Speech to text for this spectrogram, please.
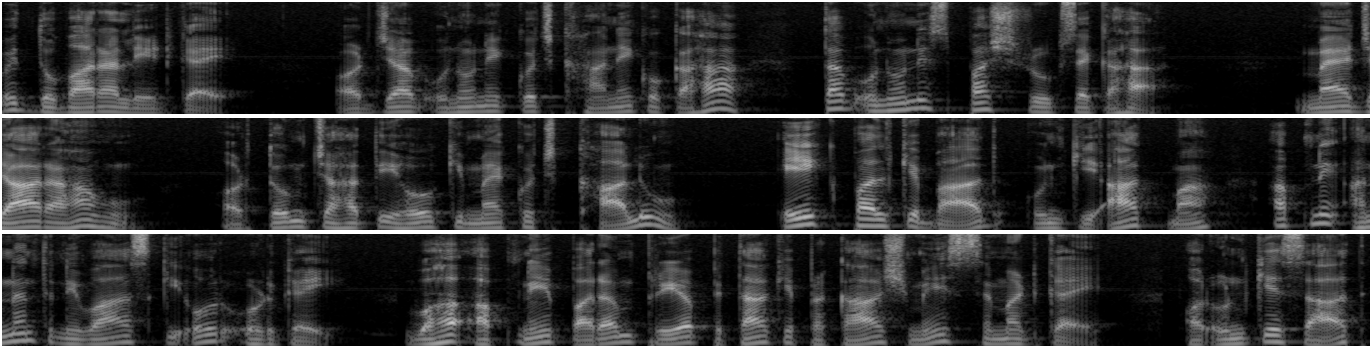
वे दोबारा लेट गए। और जब उन्होंने कुछ खाने को कहा, तब उन्होंने स्पष्ट रूप से कहा, मैं जा रहा हूँ और तुम चाहती हो कि मैं कुछ खा लूँ? एक पल के बाद उनकी आत्मा अपने अनंत निवास की ओर उड़ गई। वह अपने परम प्रिय पिता के प्रकाश में सिमट गए और उनके साथ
